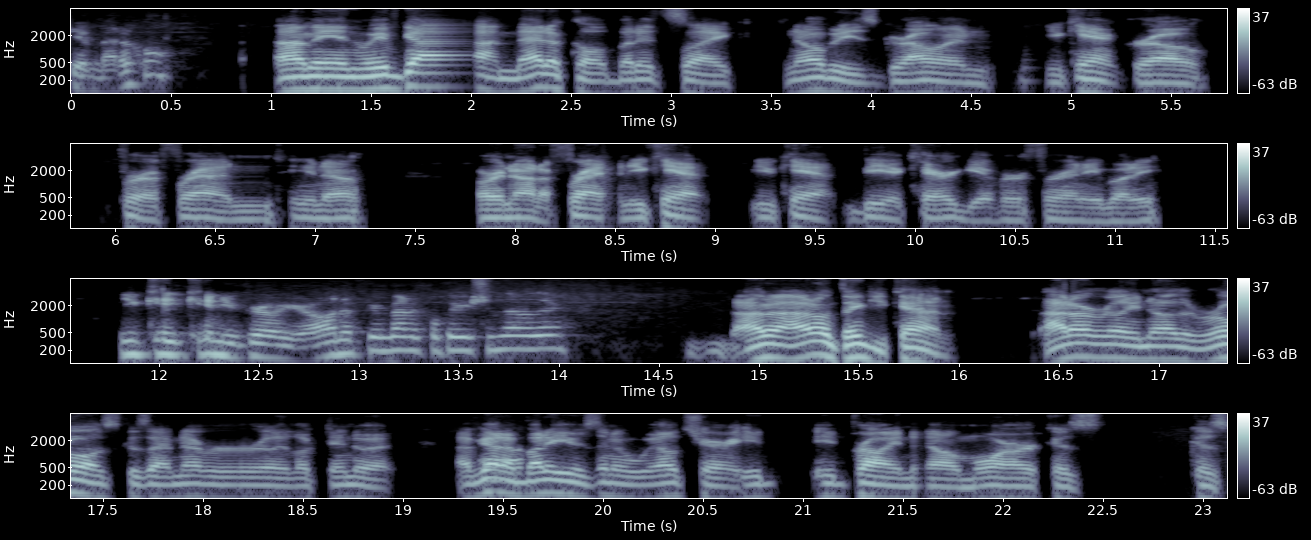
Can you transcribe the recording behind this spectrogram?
you have medical? I mean, we've got medical, but it's like nobody's growing. You can't grow for a friend, you know, or not a friend. You can't. You can't be a caregiver for anybody. You can. Can you grow your own if you're a medical patient though? there? I don't, I don't think you can. I don't really know the rules because I've never really looked into it. I've got a buddy who's in a wheelchair. He'd he'd probably know more because because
